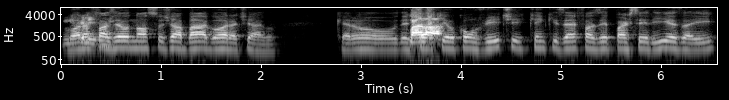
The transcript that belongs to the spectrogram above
Bora fazer o nosso jabá agora, Thiago. Quero deixar aqui o convite. Quem quiser fazer parcerias aí,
